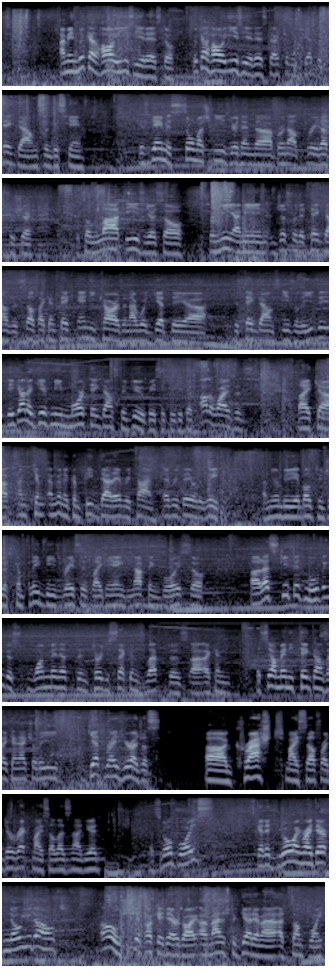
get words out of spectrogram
I mean, look at how easy it is though. Look at how easy it is to actually get the takedowns in this game. This game is so much easier than uh, Burnout 3, that's for sure. It's a lot easier, so for me, I mean, just for the takedowns itself, I can take any cars and I would get the uh, the takedowns easily. They, they gotta give me more takedowns to do, basically, because otherwise it's like uh, I'm, I'm gonna complete that every time, every day of the week. I'm gonna be able to just complete these races like it ain't nothing, boys. So uh, let's keep it moving. There's one minute and 30 seconds left. There's, uh, I can let's see how many takedowns I can actually get right here. I just uh, crashed myself right there, wrecked myself. That's not good. Let's go, boys. Let's get it going right there. No, you don't. Oh, shit. Okay, there we go. I, I managed to get him uh, at some point.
